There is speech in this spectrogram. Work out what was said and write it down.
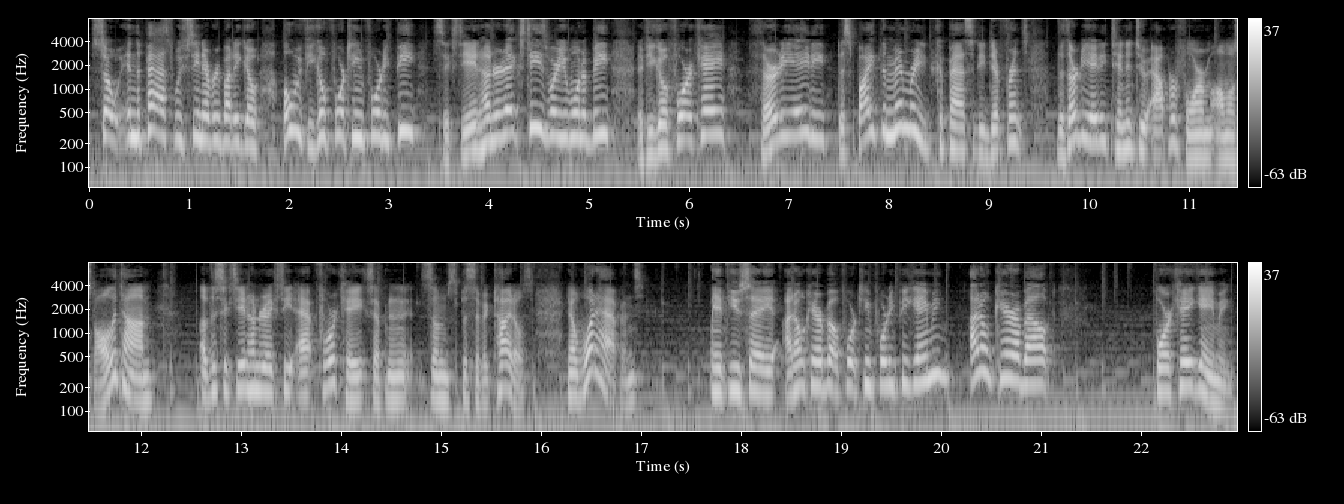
So in the past, we've seen everybody go, oh, if you go 1440p, 6800 XT is where you want to be. If you go 4K, 3080, despite the memory capacity difference, the 3080 tended to outperform almost all the time of the 6800 XT at 4K, except in some specific titles. Now, what happens if you say, I don't care about 1440p gaming, I don't care about 4K gaming?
